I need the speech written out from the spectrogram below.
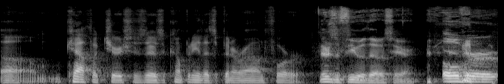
um, Catholic churches. There's a company that's been around for There's a few of those here. over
